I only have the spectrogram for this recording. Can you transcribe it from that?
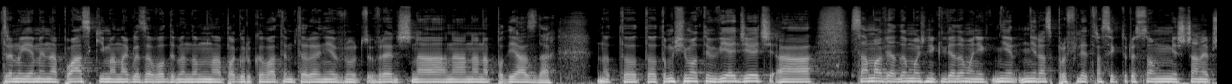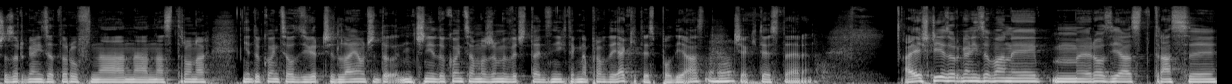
trenujemy na płaskim, a nagle zawody będą na pagórkowatym terenie, wręcz na, na, na, na podjazdach. No to, to, to musimy o tym wiedzieć, a sama wiadomość, nie wiadomo, nie, nie, nieraz profile trasy, które są umieszczane przez organizatorów na, na, na stronach, nie do końca odzwierciedlają, czy, do, czy nie do końca możemy wyczytać z nich tak naprawdę, jaki to jest podjazd, mhm. czy jaki to jest teren. A jeśli jest organizowany mm, rozjazd trasy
